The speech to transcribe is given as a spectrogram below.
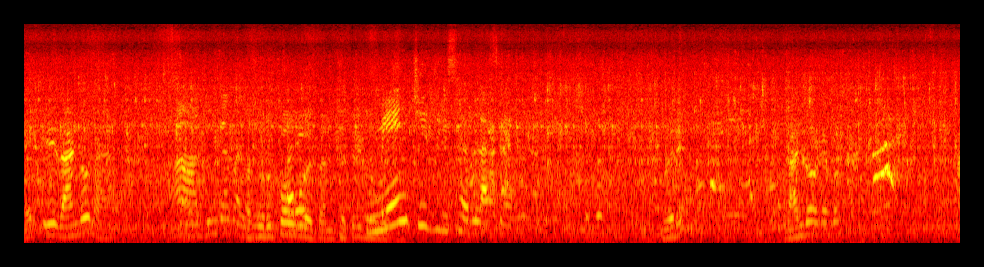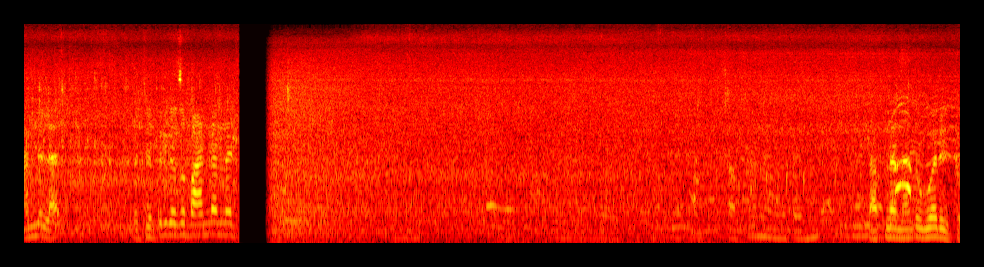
हे दांडो ना. हा अजून काय पाहिजे? असं रुपा उभं होतं आणि छत्री मेन चीज विसरला बरे दांडो काय बघ आणलेला तर छत्री कसं बांधणार नाही. तापला ना तो वर येतो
